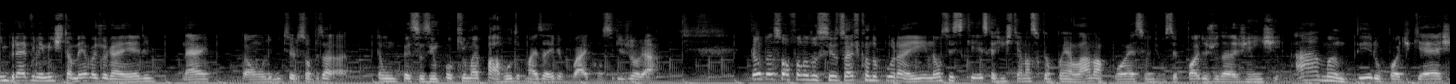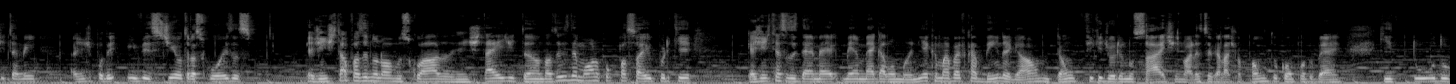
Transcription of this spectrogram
Em breve o Limite também vai jogar ele, né? Então o Limite ele só precisa ter um PCzinho um pouquinho mais parrudo, mas aí ele vai conseguir jogar. Então, pessoal, falando do Sirius, vai ficando por aí. Não se esqueça que a gente tem a nossa campanha lá no Apoia-se, onde você pode ajudar a gente a manter o podcast e também a gente poder investir em outras coisas. A gente está fazendo novos quadros, a gente está editando. Às vezes demora um pouco para sair porque que a gente tem essas ideias meio megalomaníacas, mas vai ficar bem legal. Então fique de olho no site, no aliasdegalaxia.com.br, que tudo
